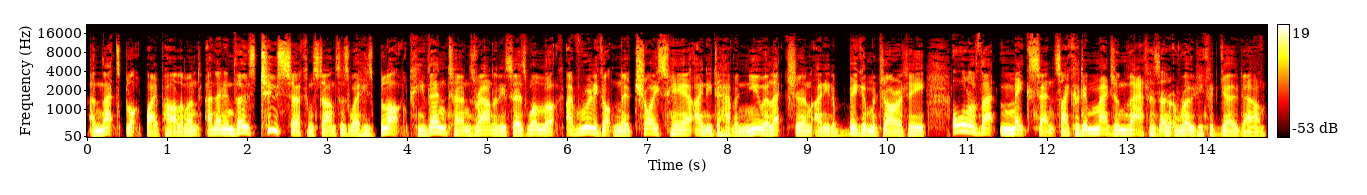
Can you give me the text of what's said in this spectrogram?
and that's blocked by Parliament. And then in those two circumstances where he's blocked, he then turns round and he says, Well, look, I've really got no choice here. I need to have a new election. I need a bigger majority. All of that makes sense. I could imagine that as a road he could go down.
